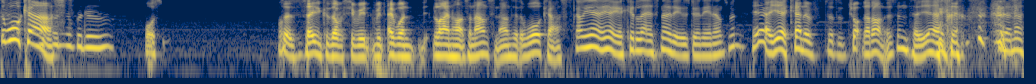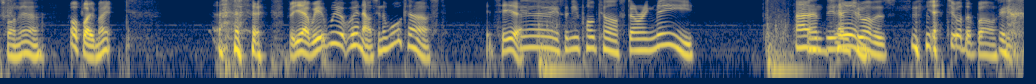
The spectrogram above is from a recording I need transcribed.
The Warcast! What's So it's the same because obviously we, we, everyone, Lionheart's announcing now to the Warcast. Oh yeah, yeah, you could let us know that he was doing the announcement. Yeah, yeah, kind of sort of drop that on us, isn't he? Yeah, yeah, yeah nice one, yeah. Well played, mate. but yeah, we, we, we're announcing the Warcast. It's here. Yay, it's a new podcast starring me And, and, the, and two others. yeah, two other bastards.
